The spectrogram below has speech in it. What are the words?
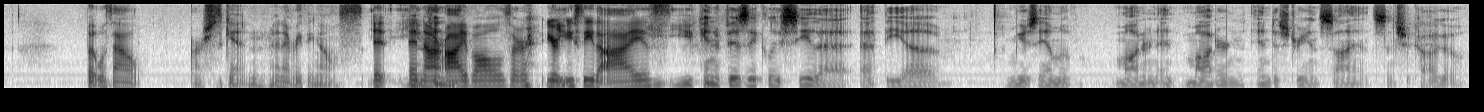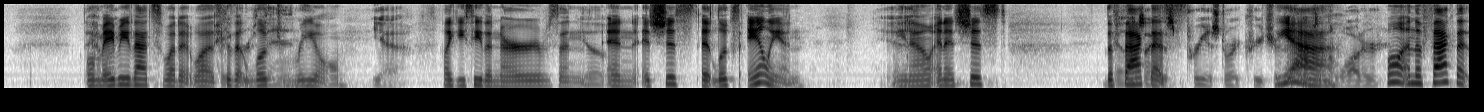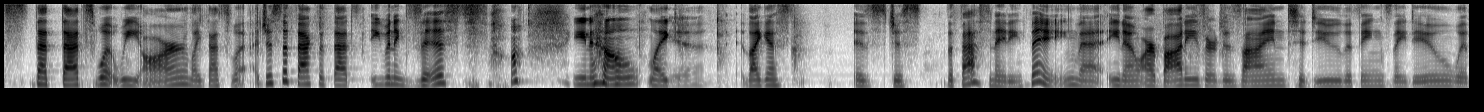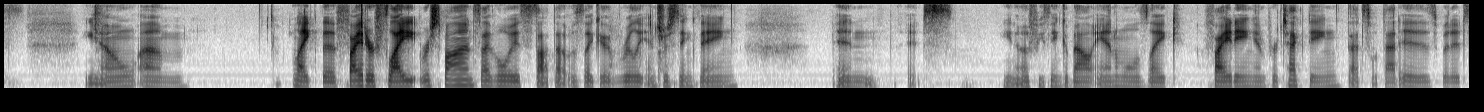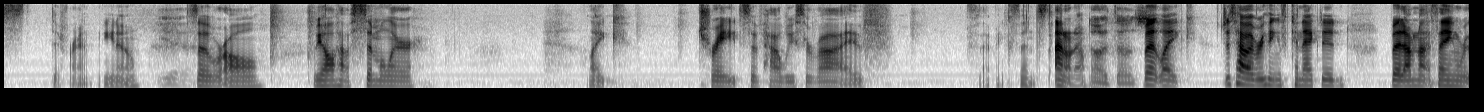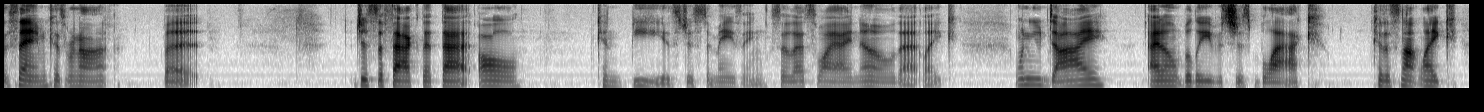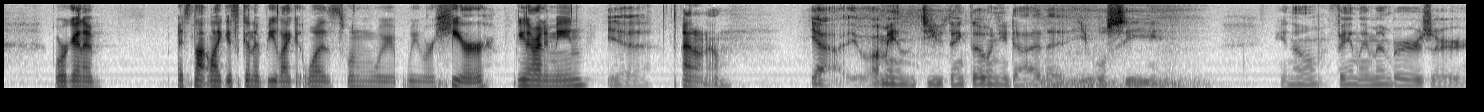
but without our skin and everything else. It you and our eyeballs are you you- you see the eyes. You can physically see that at the uh, Museum of Modern Modern Industry and Science in Chicago. Well, maybe that's what it was because it looked thin. real. yeah, Like you see the nerves and Yep. and it's just it looks alien, yeah. you know, and it's just the Yeah, fact like that this prehistoric creature that Yeah. lives in the water. Well, and the fact that's that that's what we are, like that's what just the fact that that's even exists, you know, like yeah, I guess is just the fascinating thing that you know our bodies are designed to do the things they do with, you know, um, like the fight or flight response. I've always thought that was like a really interesting thing, and it's you know if you think about animals like fighting and protecting, that's what that is, but it's different, you know. yeah. So we're all we all have similar like traits of how we survive. If that makes sense. I don't know. No, it does. But like just how everything's connected, but I'm not saying we're the same because we're not. But just the fact that that all can be is just amazing. So that's why I know that like when you die, I don't believe it's just black cuz it's not like we're going to it's not like it's going to be like it was when we we were here. You know what I mean? yeah, I don't know. yeah. I mean, do you think though when you die that you will see, you know, family members or,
